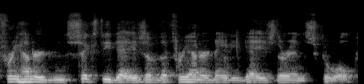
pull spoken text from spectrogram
360 days of the 380 days they're in school.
